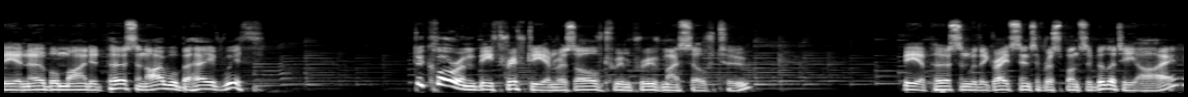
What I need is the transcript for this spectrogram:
be a noble minded person, I will behave with decorum, be thrifty and resolve to improve myself too. Be a person with a great sense of responsibility, I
